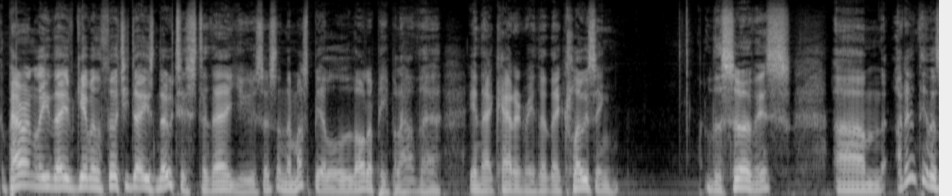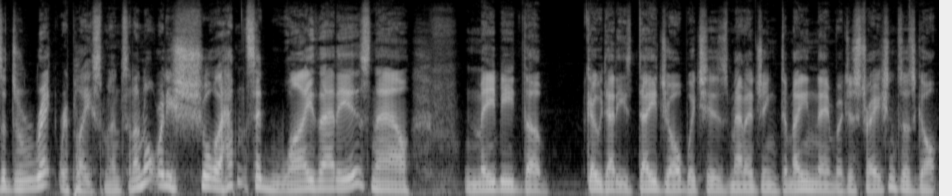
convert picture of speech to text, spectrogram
apparently, they've given 30 days' notice to their users, and there must be a lot of people out there in that category that they're closing the service. Um, I don't think there's a direct replacement, and I'm not really sure. I haven't said why that is. Now, maybe the GoDaddy's day job, which is managing domain name registrations, has got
